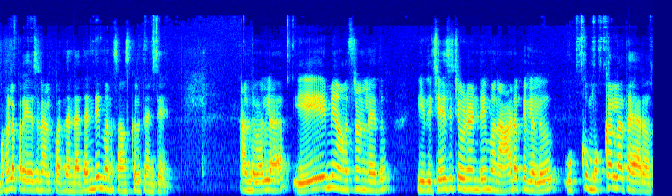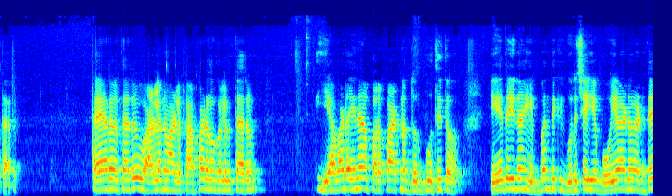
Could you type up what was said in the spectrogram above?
బహుళ ప్రయోజనాలు పొందండి. అదండి మన సంస్కృతి అంటే. అందువల్ల ఏమీ అవసరం లేదు. ఇది చేసి చూడండి మన ఆడపిల్లలు ఉక్కు ముక్కల్లా తయారవుతారు. తయారవుతారు వాళ్ళని వాళ్ళు కాపాడుకోగలుగుతారు. ఎవడైనా పొరపాటున దుర్బుద్ధితో ఏదైనా ఇబ్బందికి గురి చెయ్యబోయాడు అంటే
